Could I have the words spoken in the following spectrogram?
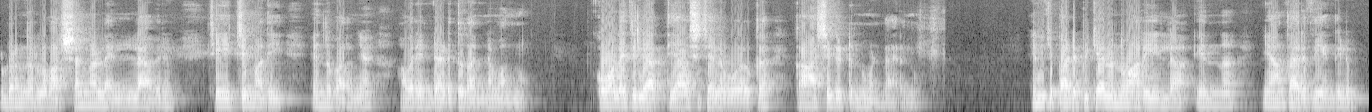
തുടർന്നുള്ള വർഷങ്ങളിൽ എല്ലാവരും ചേച്ചി മതി എന്ന് പറഞ്ഞ് അവരെന്റെ അടുത്ത് തന്നെ വന്നു. കോളേജിലെ അത്യാവശ്യ ചെലവുകൾക്ക് കാശ് കിട്ടുന്നുമുണ്ടായിരുന്നു. എനിക്ക് പഠിപ്പിക്കാനൊന്നും അറിയില്ല എന്ന് ഞാൻ കരുതിയെങ്കിലും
